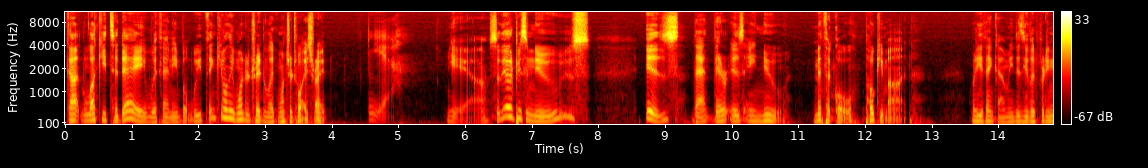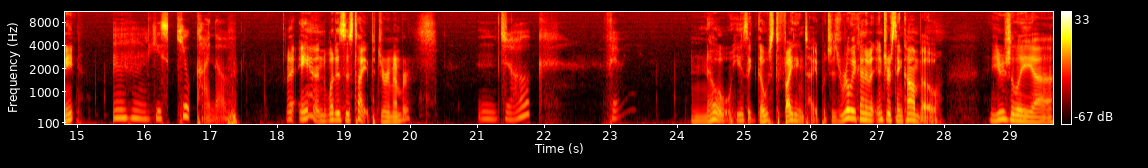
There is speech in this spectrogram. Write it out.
gotten lucky today with any, but we think you only Wonder Traded like once or twice, right? Yeah. Yeah. So the other piece of news is that there is a new mythical Pokemon. What do you think, Ami? Does he look pretty neat? Mm-hmm. He's cute, kind of. And what is his type? Do you remember? Duck? Fairy? No, he is a ghost fighting type, which is really kind of an interesting combo. Usually, uh,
